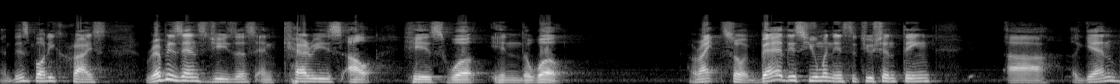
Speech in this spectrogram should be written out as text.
And this body of Christ represents Jesus and carries out his work in the world. Alright, so bear this human institution thing uh, again,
